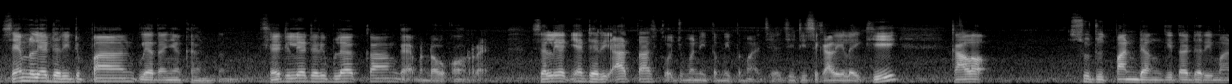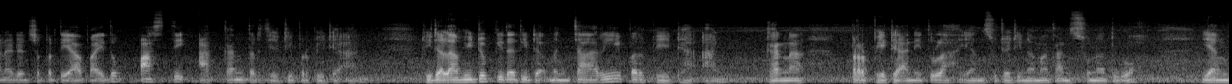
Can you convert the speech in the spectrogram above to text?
Saya melihat dari depan kelihatannya ganteng. Saya dilihat dari belakang kayak pentol korek. Saya lihatnya dari atas kok cuma hitam-hitam aja. Jadi sekali lagi kalau sudut pandang kita dari mana dan seperti apa itu pasti akan terjadi perbedaan. Di dalam hidup kita tidak mencari perbedaan karena perbedaan itulah yang sudah dinamakan sunatullah yang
